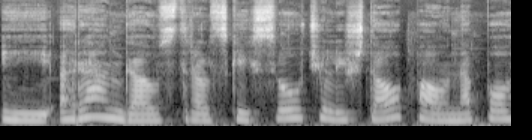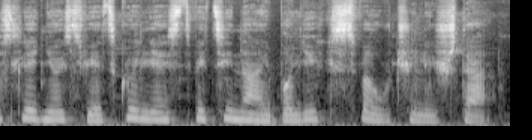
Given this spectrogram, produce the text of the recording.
I rang australskih sveučilišta opao na posljednjoj svjetskoj ljestvici najboljih sveučilišta.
